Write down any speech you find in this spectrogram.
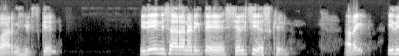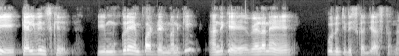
ఫారెన్ హీట్ స్కేల్ ఇదేంది సార్ అని అడిగితే సెల్సియస్ స్కేల్ రైట్ ఇది కెల్విన్ స్కేల్ ఈ ముగ్గురే ఇంపార్టెంట్ మనకి. అందుకే వీళ్ళనే గురించి డిస్కస్ చేస్తున్నా.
